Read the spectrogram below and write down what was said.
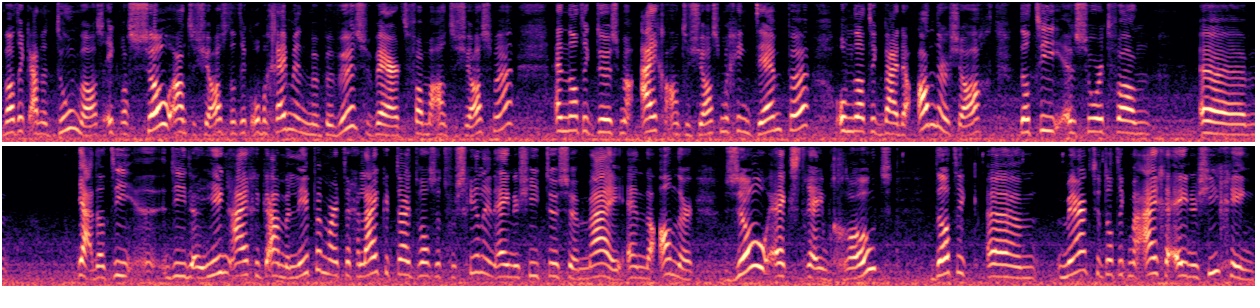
wat ik aan het doen was, ik was zo enthousiast dat ik op een gegeven moment me bewust werd van mijn enthousiasme. En dat ik dus mijn eigen enthousiasme ging dempen, omdat ik bij de ander zag dat die een soort van. Uh, ja, dat die, die hing eigenlijk aan mijn lippen. Maar tegelijkertijd was het verschil in energie tussen mij en de ander zo extreem groot dat ik um, merkte dat ik mijn eigen energie ging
